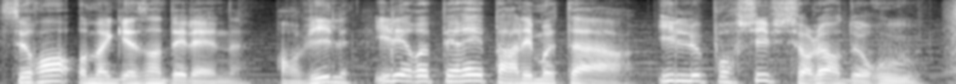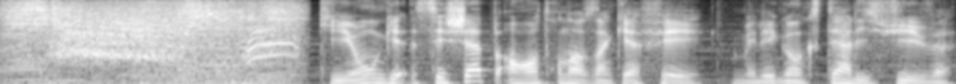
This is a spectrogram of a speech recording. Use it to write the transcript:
se rend au magasin d'Hélène. En ville, il est repéré par les motards. Ils le poursuivent sur l'heure de roue. Kyung s'échappe en rentrant dans un café, mais les gangsters l'y suivent.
